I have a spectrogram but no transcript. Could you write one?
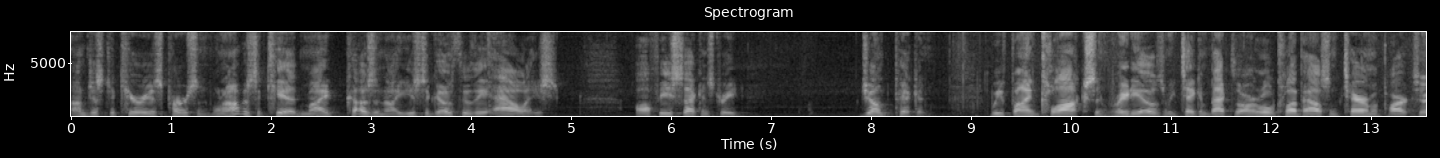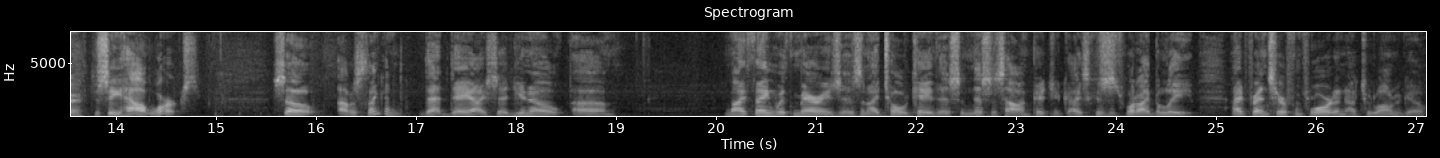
I'm just a curious person. When I was a kid, my cousin and I used to go through the alleys off East Second Street, junk picking. We find clocks and radios and we take them back to our little clubhouse and tear them apart Sure. to see how it works. So I was thinking that day, I said, you know, um, my thing with Marion's is, and I told Kay this, and this is how I'm pitching it, guys, because it's what I believe. I had friends here from Florida not too long ago.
